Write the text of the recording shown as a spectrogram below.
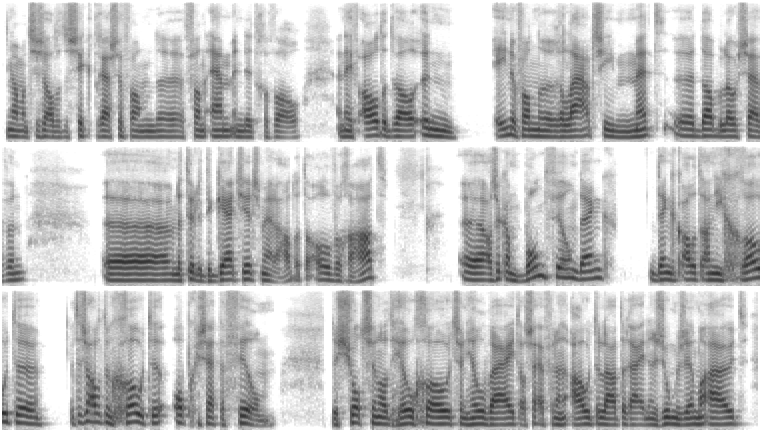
Nou, want ze is altijd de secretaresse van, de, van M in dit geval. En heeft altijd wel een een of andere relatie met eh 007. Eh, natuurlijk de gadgets, maar daar hadden we het al over gehad. Eh, als ik aan Bondfilm denk, denk ik altijd aan die grote. Het is altijd een grote opgezette film. De shots zijn altijd heel groot, zijn heel wijd. Als ze even een auto laten rijden, dan zoomen ze helemaal uit. Dan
